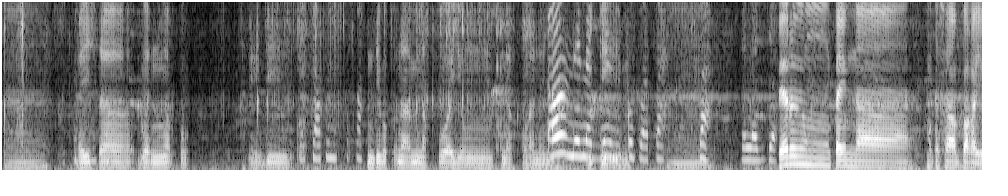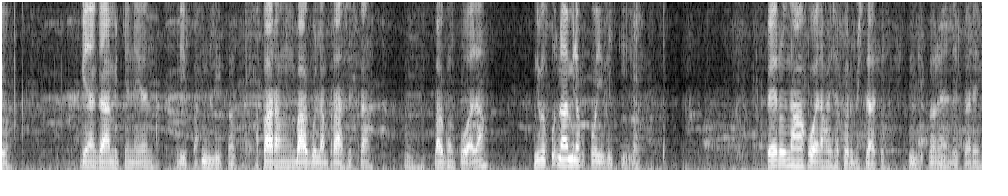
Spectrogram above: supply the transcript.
Mm, Ay sa ganun nga po. Eh di, ko pa. hindi pa po namin nakuha yung pinakang ano Oh, niya. nilagyan ko papa. mm. Pa, nilagyan. Pero yung time na magkasama pa kayo, ginagamit nyo na yun, hindi pa. Hindi pa po. Ah, parang bago lang process lang. Mhm. Bagong kuha lang. Hindi pa po namin nakukuha yung ATM. Pero nakakuha na kayo sa purpose dati. Hindi pa Ah, rin. hindi pa rin.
